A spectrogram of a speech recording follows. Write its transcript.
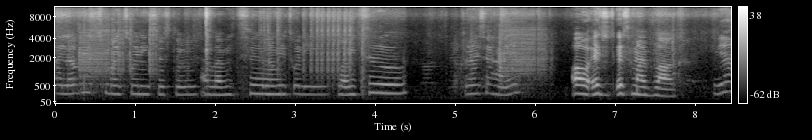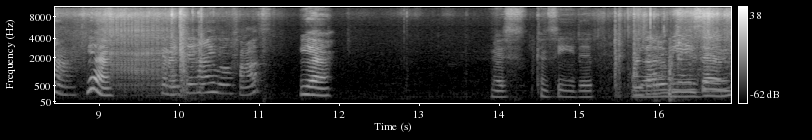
I love you to my twinny sisters. I love you too. I love you, twinny. Love you too. Can I say hi? Oh, it's it's my vlog. Yeah. Yeah. Can I say hi real fast? Yeah. Miss conceded. I got a reason.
